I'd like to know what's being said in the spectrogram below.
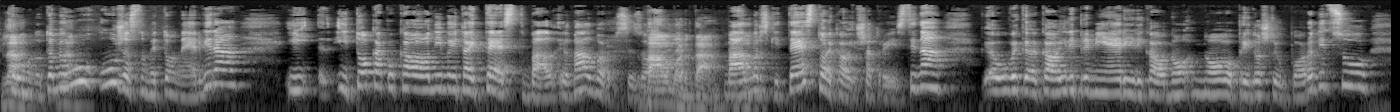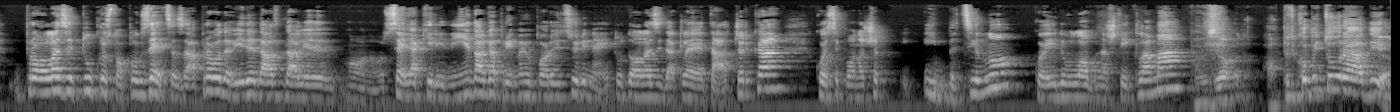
Da, krunu. To me da. u, užasno me to nervira. I, I to kako kao oni imaju taj test, Bal, Balmor se zove? Balmor, da. Balmorski test, to je kao i šatro istina, uvek kao ili premijeri ili kao no, novo pridošli u porodicu, prolaze tu kroz toplog zeca zapravo da vide da, da li je ono, seljak ili nije, da li ga primaju u porodicu ili ne. I tu dolazi, dakle, tačerka koja se ponaša imbecilno, koja ide u lob na štiklama. Pa mislim, opet ko bi to uradio?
